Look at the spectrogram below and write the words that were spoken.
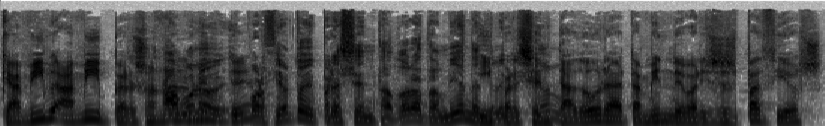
que a mí, a mí Ah, personalmente... bueno, y por cierto, y presentadora también de y televisión. presentadora también de varios espacios.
